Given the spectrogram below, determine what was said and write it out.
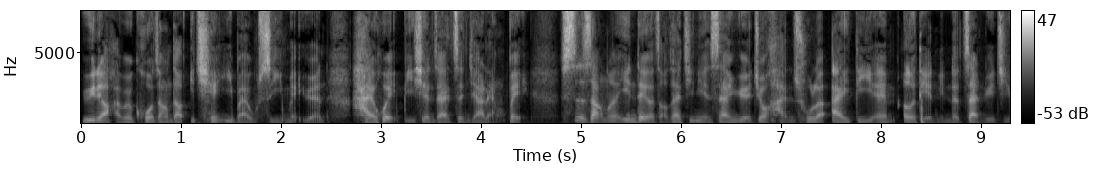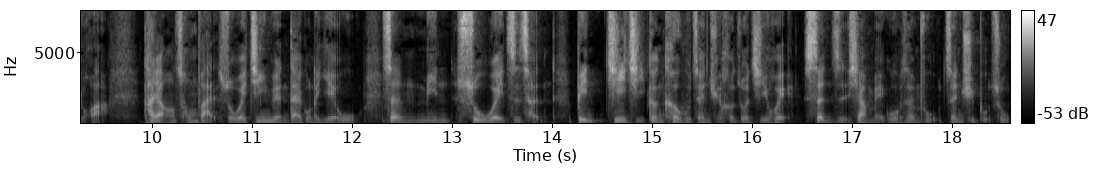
预料还会扩张到一千一百五十亿美元，还会比现在增加两倍。事实上呢，英特尔早在今年三月就喊出了 IDM 二点零的战略计划，他想要重返所谓晶圆代工的业务，证明数位制程，并积极跟客户争取合作机会，甚至向美国政府争取补助。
